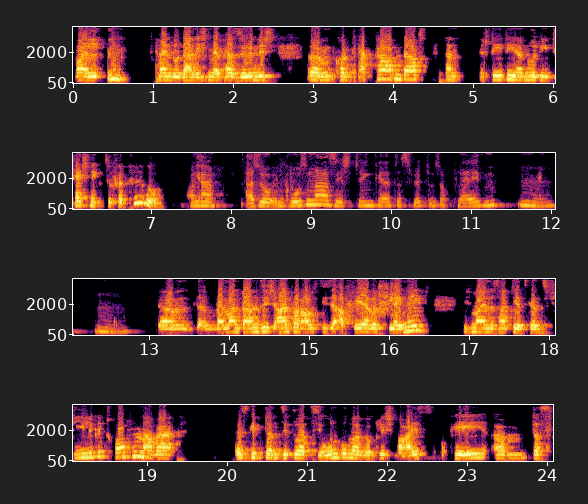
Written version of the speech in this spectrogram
Weil wenn du dann nicht mehr persönlich ähm, Kontakt haben darfst, dann steht dir ja nur die Technik zur Verfügung. Ja, also im großen Maße. Ich denke, das wird uns auch bleiben. Mhm. Mhm. Ähm, wenn man dann sich einfach aus dieser Affäre schlängelt, ich meine, das hat jetzt ganz viele getroffen, aber es gibt dann Situationen, wo man wirklich weiß, okay, ähm, das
